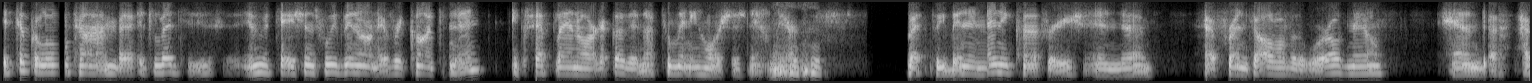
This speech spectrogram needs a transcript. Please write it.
it took a long time, but it led to invitations. We've been on every continent except Antarctica. There are not too many horses down there. but we've been in many countries and uh, have friends all over the world now. And uh,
